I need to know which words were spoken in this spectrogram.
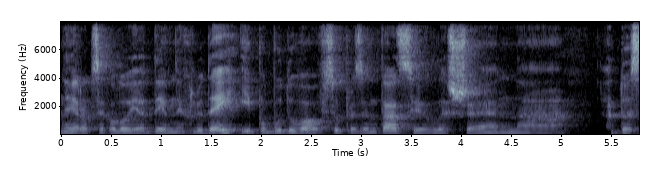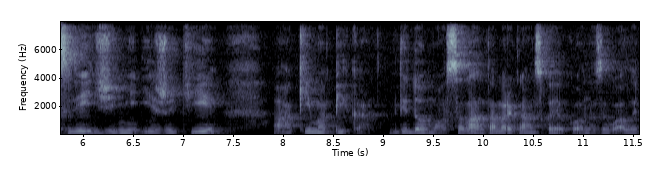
Нейропсихологія дивних людей і побудував всю презентацію лише на дослідженні і житті Кіма Піка, відомого саванта американського, якого називали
